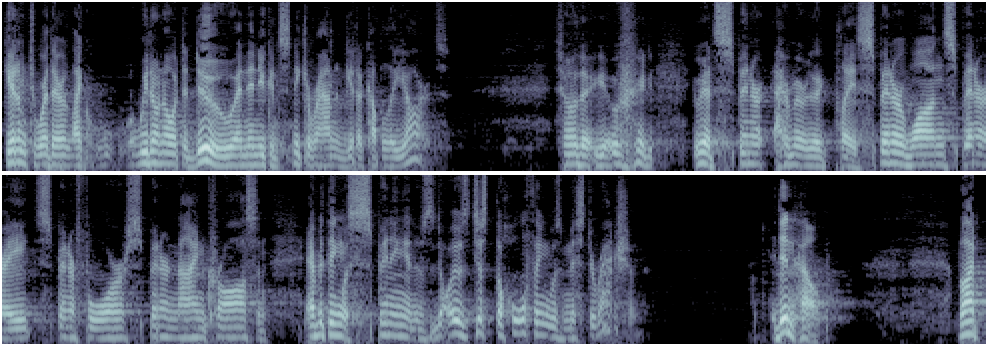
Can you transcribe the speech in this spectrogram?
get them to where they're like, we don't know what to do, and then you can sneak around and get a couple of yards. So that we had spinner, I remember the plays, spinner one, spinner eight, spinner four, spinner nine cross, and everything was spinning, and it was, it was just, the whole thing was misdirection. It didn't help. But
